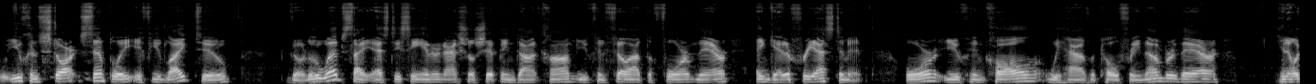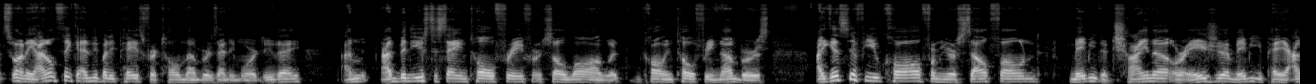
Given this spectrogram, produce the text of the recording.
you can start simply, if you'd like to, go to the website, sdcinternationalshipping.com. You can fill out the form there and get a free estimate. Or you can call, we have a toll free number there, you know, it's funny. I don't think anybody pays for toll numbers anymore, do they? I'm I've been used to saying toll free for so long with calling toll free numbers. I guess if you call from your cell phone, maybe to China or Asia, maybe you pay. I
